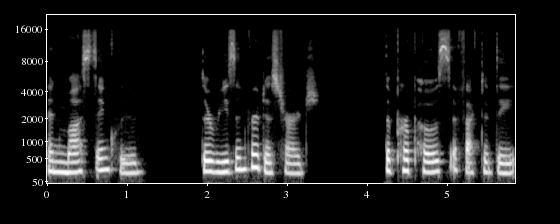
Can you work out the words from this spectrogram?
and must include the reason for discharge, the proposed effective date,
